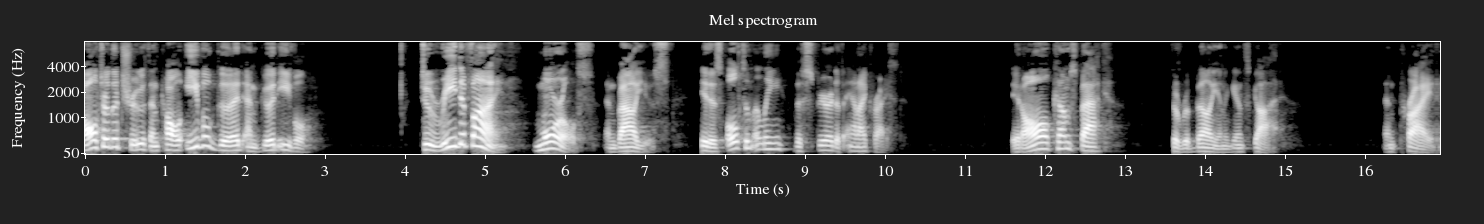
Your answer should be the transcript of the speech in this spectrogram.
alter the truth and call evil good and good evil. To redefine morals and values. It is ultimately the spirit of Antichrist. It all comes back to rebellion against God and pride.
